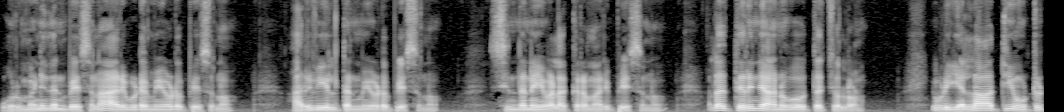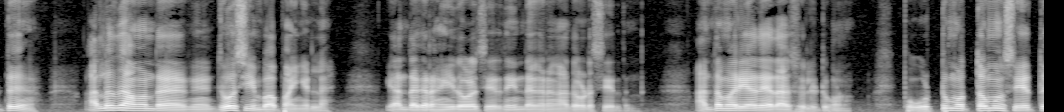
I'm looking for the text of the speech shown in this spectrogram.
ஒரு மனிதன் பேசுனா அறிவுடைமையோடு பேசணும். அறிவியல் தன்மையோடு பேசணும் சிந்தனை வளர்க்குற மாதிரி பேசணும் அல்லது தெரிஞ்ச அனுபவத்தை சொல்லணும். இப்படி எல்லாத்தையும் விட்டுட்டு அல்லது அவன் அந்த ஜோசியம் பார்ப்பாங்கல்ல அந்த கிரகம் இதோடு சேருது இந்த கிரகம் அதோடு சேருதுன்னு. அந்த மரியாதை ஏதாவது சொல்லிட்டு போகணும். இப்போ ஒட்டு மொத்தமும் சேர்த்து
